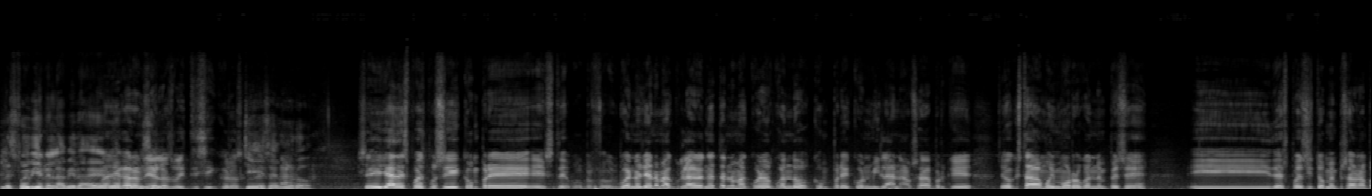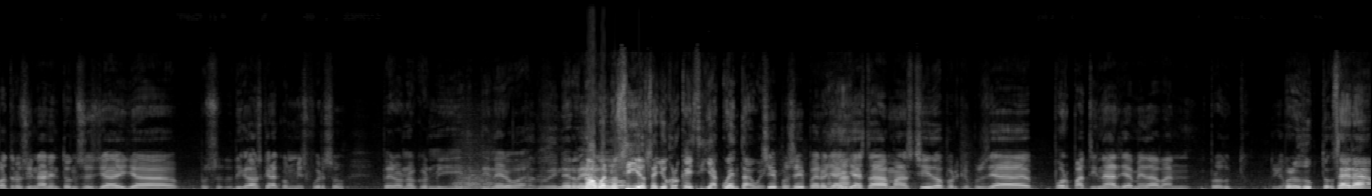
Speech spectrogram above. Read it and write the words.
les fue bien en la vida, ¿eh? No llegaron ni Sí. a los 25 los Sí, seguro. Sí, ya después, pues sí, compré, este, bueno, ya no me, la neta no me acuerdo cuándo compré con Milana, o sea, porque digo que estaba muy morro cuando empecé y despuésito me empezaron a patrocinar, entonces ya, ya, pues digamos que era con mi esfuerzo, pero no con mi dinero, ¿va? Con tu dinero. Pero- No, bueno, sí, o sea, yo creo que ahí sí ya cuenta, güey. Sí, pues sí, pero ya, Ajá. ya estaba más chido porque pues ya por patinar ya me daban producto. digamos. Producto. O sea, era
